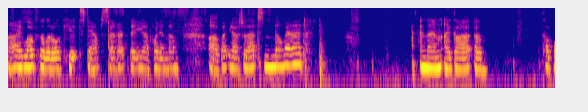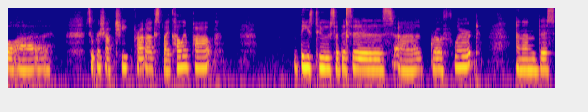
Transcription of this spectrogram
I love the little cute stamps that are, they uh, put in them. Uh, but yeah, so that's Nomad. And then I got a couple uh, Super Shock Cheek products by ColourPop. These two, so this is uh, Growth Flirt, and then this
